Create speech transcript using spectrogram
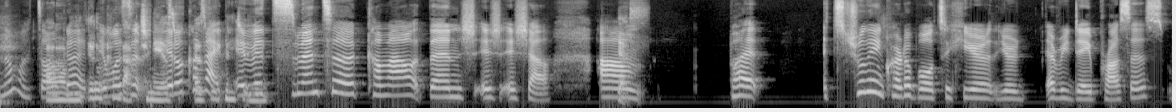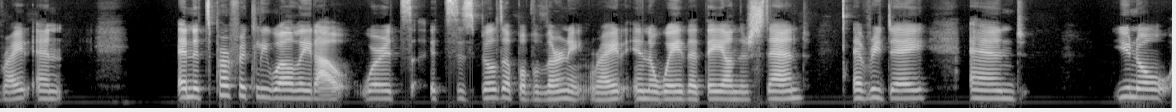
no, it's all um, good. It'll it come back to me. As, it'll come back. If it's meant to come out, then it, it shall. Um, yes. But it's truly incredible to hear your everyday process, right? And and it's perfectly well laid out where it's it's this buildup of learning, right? In a way that they understand every day, and you know,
